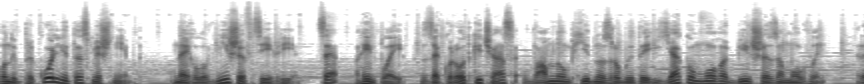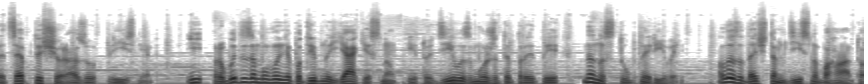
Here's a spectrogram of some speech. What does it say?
вони прикольні та смішні. Найголовніше в цій грі це геймплей. За короткий час вам необхідно зробити якомога більше замовлень. Рецепти щоразу різні. І робити замовлення потрібно якісно, і тоді ви зможете прийти на наступний рівень. Але задач там дійсно багато,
